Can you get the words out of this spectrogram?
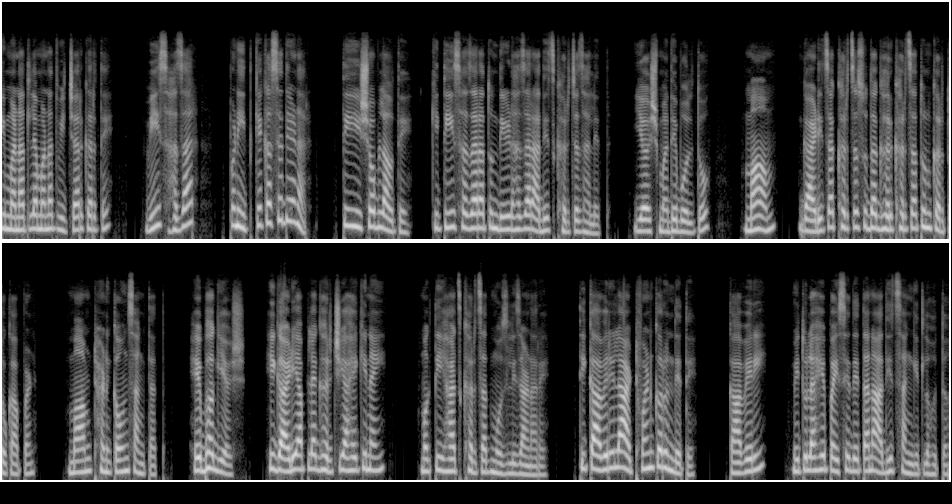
ती मनातल्या मनात विचार करते वीस हजार? पण इतके कसे देणार? ती हिशोब लावते की तीस हजारातून दीड हजार आधीच खर्च झालेत. यशमध्ये बोलतो माम गाडीचा खर्चसुद्धा घरखर्चातून करतो का आपण? माम ठणकावून सांगतात हे बघ यश ही गाडी आपल्या घरची आहे की नाही? मग ती ह्याच खर्चात मोजली जाणार आहे. ती कावेरीला आठवण करून देते. कावेरी मी तुला हे पैसे देताना आधीच सांगितलं होतं.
